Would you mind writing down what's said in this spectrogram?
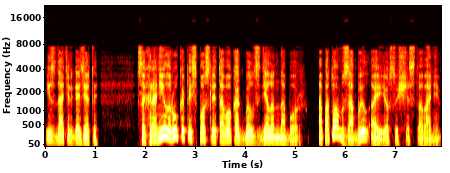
издатель газеты, — сохранил рукопись после того, как был сделан набор, а потом забыл о ее существовании.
